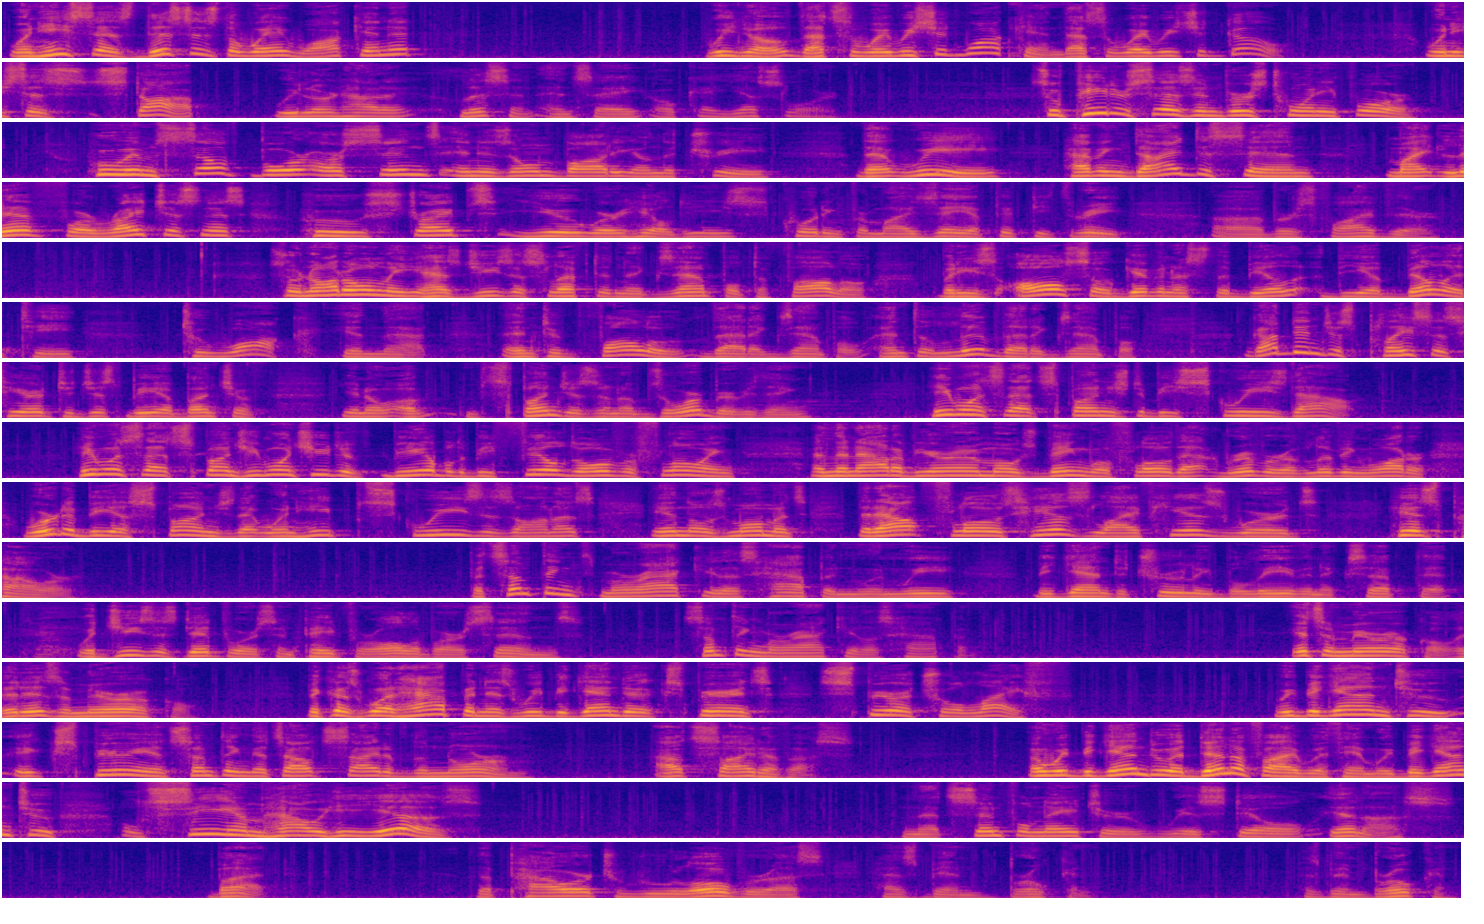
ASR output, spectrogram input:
When He says, This is the way, walk in it, we know that's the way we should walk in. That's the way we should go. When He says, Stop, we learn how to listen and say, Okay, yes, Lord. So Peter says in verse 24, who himself bore our sins in his own body on the tree, that we, having died to sin, might live for righteousness, whose stripes you were healed. He's quoting from Isaiah 53, uh, verse 5 there. So not only has Jesus left an example to follow, but he's also given us the, the ability to walk in that and to follow that example and to live that example. God didn't just place us here to just be a bunch of, you know, of sponges and absorb everything. He wants that sponge to be squeezed out. He wants that sponge. He wants you to be able to be filled to overflowing, and then out of your innermost being will flow that river of living water. We're to be a sponge that when He squeezes on us in those moments, that outflows His life, His words, His power. But something miraculous happened when we began to truly believe and accept that what Jesus did for us and paid for all of our sins, something miraculous happened. It's a miracle. It is a miracle. Because what happened is we began to experience spiritual life. We began to experience something that's outside of the norm, outside of us. And we began to identify with Him. We began to see Him how He is. And that sinful nature is still in us, but the power to rule over us has been broken. Has been broken.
